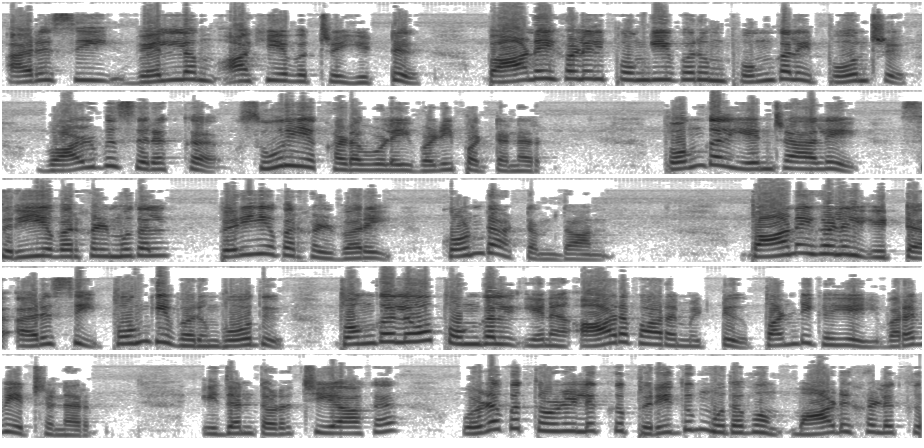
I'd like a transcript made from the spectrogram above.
அரிசி வெல்லம் ஆகியவற்றை இட்டு பானைகளில் பொங்கி வரும் பொங்கலை போன்று வாழ்வு சிறக்க சூரிய கடவுளை வழிபட்டனர். பொங்கல் என்றாலே சிறியவர்கள் முதல் பெரியவர்கள் வரை கொண்டாட்டம்தான். பானைகளில் இட்ட அரிசி பொங்கி வரும்போது பொங்கலோ பொங்கல் என ஆரவாரமிட்டு பண்டிகையை வரவேற்றனர். இதன் தொடர்ச்சியாக உழவுத் தொழிலுக்கு பெரிதும் உதவும் மாடுகளுக்கு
